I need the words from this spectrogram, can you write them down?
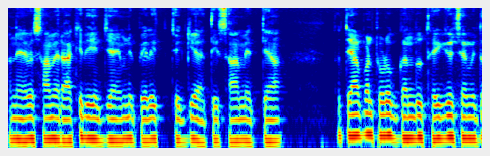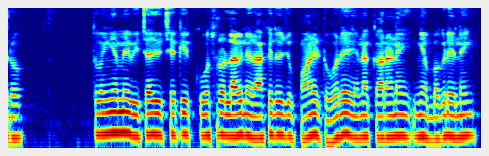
અને હવે સામે રાખી દીધી જ્યાં એમની પહેલી જગ્યા હતી, સામે ત્યાં. તો ત્યાં પણ થોડુંક ગંદુ થઈ ગયું છે મિત્રો. તો અહીંયા મેં વિચાર્યું છે કે કોથરો લાવીને રાખી દઉં જો પાણી ઢોરે, એના કારણે અહીંયા બગડે નહીં.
